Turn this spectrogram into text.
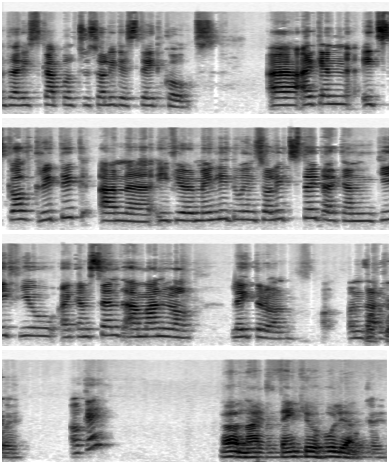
that is coupled to solid state codes uh, i can it's called critic and uh, if you're mainly doing solid state i can give you i can send a manual later on on that Okay. one okay Oh, nice. Thank you, Julia. Okay.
